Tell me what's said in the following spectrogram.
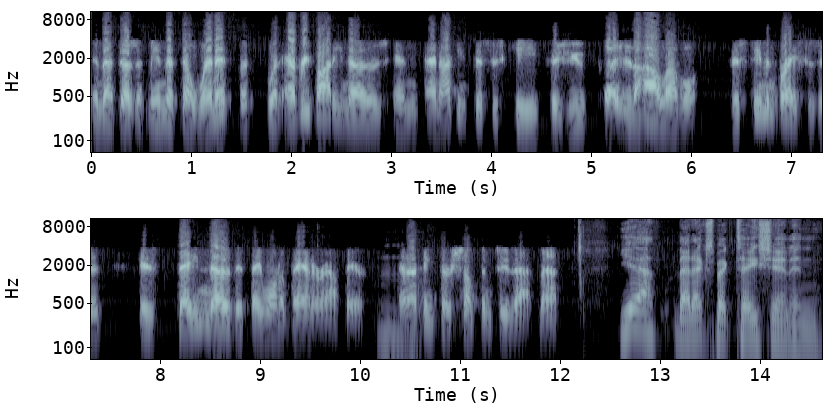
and that doesn't mean that they'll win it, but what everybody knows, and, and I think this is key because you played at a high level, this team embraces it, is they know that they want a banner out there. And I think there's something to that, Matt. Yeah, that expectation and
